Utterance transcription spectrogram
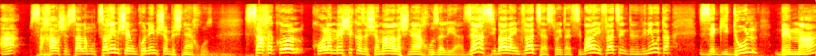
השכר של סל המוצרים שהם קונים שם ב-2%. סך הכל, כל המשק הזה שמר על ה-2% עלייה. זה הסיבה לאינפלציה. זאת אומרת, הסיבה לאינפלציה, אם אתם מבינים אותה, זה גידול במה?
